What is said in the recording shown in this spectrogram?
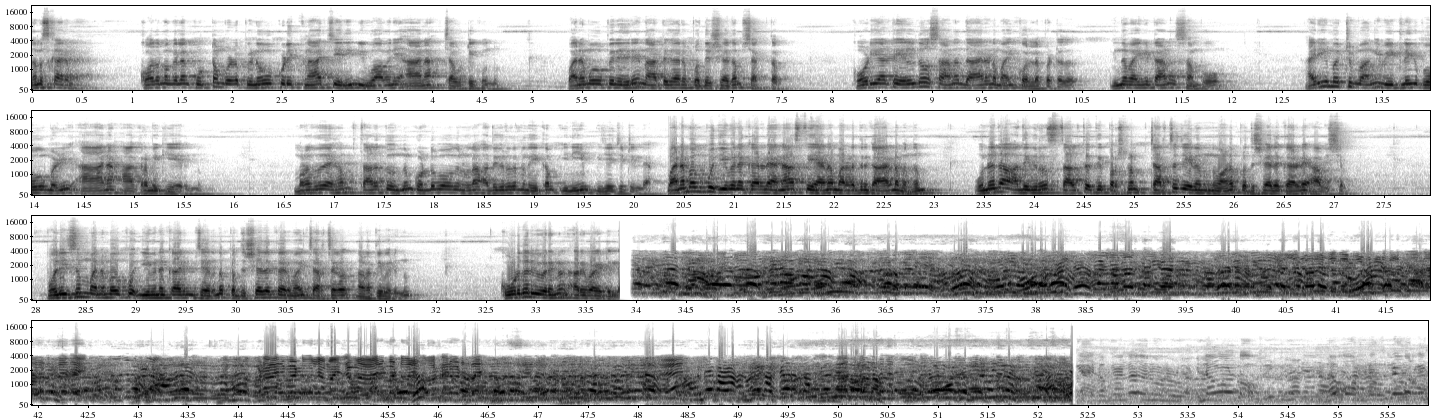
നമസ്കാരം. കോതമംഗലം കുട്ടമ്പുഴ പിണവുക്കുടി ക്നാച്ചേരിയിൽ യുവാവിനെ ആന ചവിട്ടിക്കൊന്നു. വനംവകുപ്പിനെതിരെ നാട്ടുകാരുടെ പ്രതിഷേധം ശക്തം. കോടിയാട്ട് എൽദോസാണ് ദാരുണമായി കൊല്ലപ്പെട്ടത്. ഇന്ന് വൈകിട്ടാണ് സംഭവം. അരിയും മറ്റും വാങ്ങി വീട്ടിലേക്ക് പോകും വഴി ആന ആക്രമിക്കുകയായിരുന്നു. മൃതദേഹം സ്ഥലത്തു നിന്നും കൊണ്ടുപോകുന്നതിനുള്ള അധികൃതരുടെ നീക്കം ഇനിയും വിജയിച്ചിട്ടില്ല. വനംവകുപ്പ് ജീവനക്കാരുടെ അനാസ്ഥയാണ് മരണത്തിന് കാരണമെന്നും ഉന്നത അധികൃതർ സ്ഥലത്തെത്തി പ്രശ്നം ചർച്ച ചെയ്യണമെന്നുമാണ് പ്രതിഷേധക്കാരുടെ ആവശ്യം. പോലീസും വനംവകുപ്പ് ജീവനക്കാരും ചേർന്ന് പ്രതിഷേധക്കാരുമായി ചർച്ചകൾ നടത്തി വരുന്നു കൂടുതൽ വിവരങ്ങൾ അറിവായിട്ടില്ല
